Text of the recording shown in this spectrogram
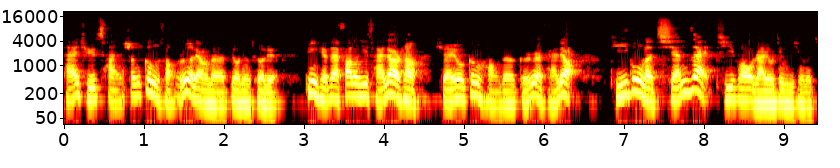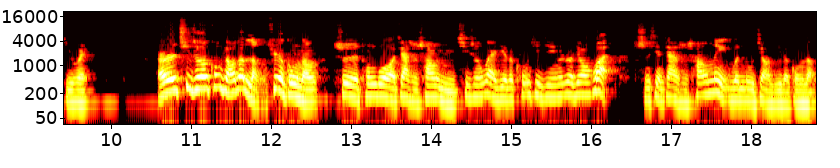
采取产生更少热量的标定策略，并且在发动机材料上选用更好的隔热材料。提供了潜在提高燃油经济性的机会。而汽车空调的冷却功能是通过驾驶舱与汽车外界的空气进行热交换，实现驾驶舱内温度降低的功能。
